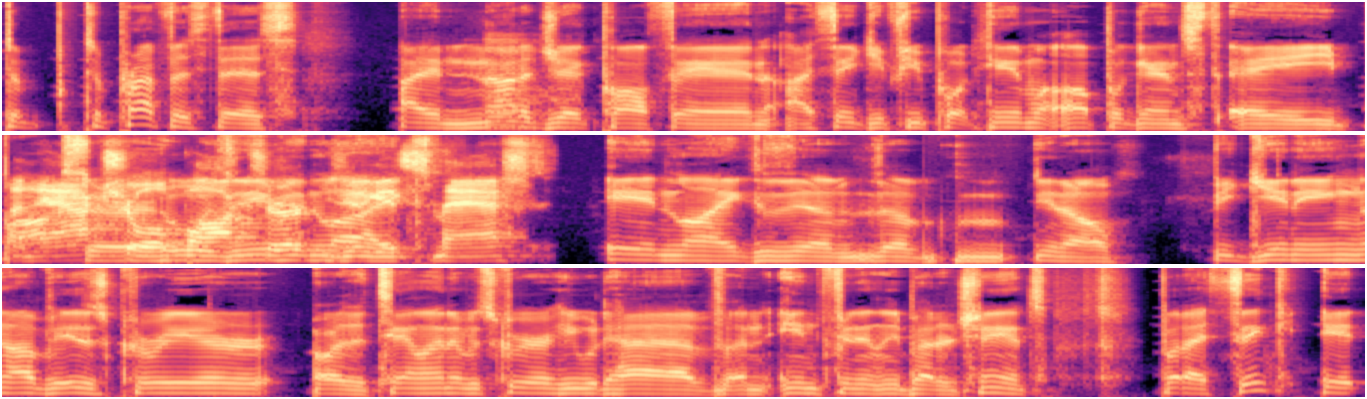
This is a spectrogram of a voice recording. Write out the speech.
to to preface this, I am not a Jake Paul fan. I think if you put him up against a An boxer actual who was boxer even, who's gonna like, get smashed. in like the the you know beginning of his career or the tail end of his career, he would have an infinitely better chance. But I think it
